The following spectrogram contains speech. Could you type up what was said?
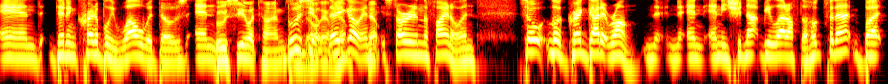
and did incredibly well with those. And Busio at times. Busio, there you go, and yep. he started in the final. And so, look, Greg got it wrong, N- and and he should not be let off the hook for that. But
